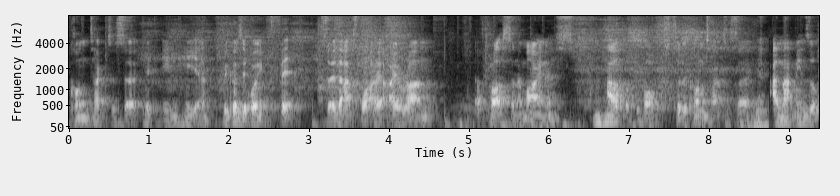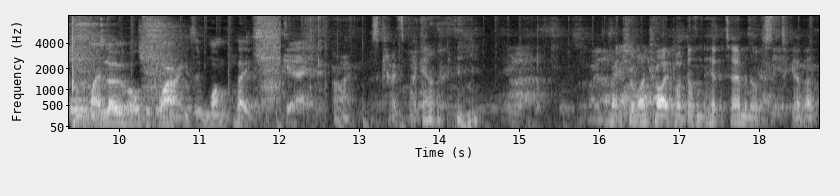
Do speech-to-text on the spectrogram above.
contactor circuit in here because it won't fit. So that's why I run a plus and a minus out of the box to the contactor circuit. And that means that all my low voltage wiring is in one place. Okay. All right, let's carry this back out. Make sure my tripod doesn't hit the terminals together.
